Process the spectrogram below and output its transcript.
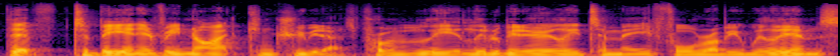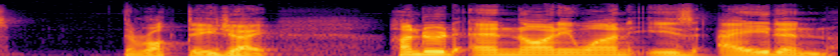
that to be an every night contributor. It's probably a little bit early to me for Robbie Williams. The Rock DJ. 191 is Aiden.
